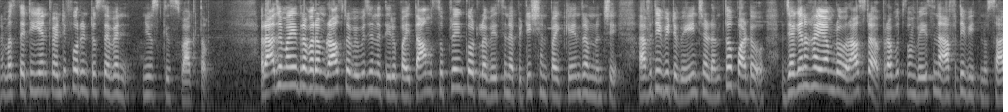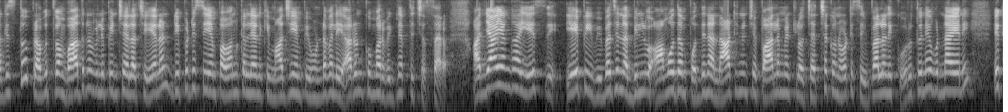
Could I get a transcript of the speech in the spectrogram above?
నమస్తే TN twenty four into seven న్యూస్కి స్వాగతం. రాజమహేంద్రవరం రాష్ట్ర విభజన తీరుపై తాము సుప్రీంకోర్టులో వేసిన పిటిషన్పై కేంద్రం నుంచి అఫిడవిట్ వేయించడంతో పాటు జగన్ హయాంలో రాష్ట్ర ప్రభుత్వం వేసిన అఫిడవిట్ను సాగిస్తూ ప్రభుత్వం వాదన వినిపించేలా చేయాలని డిప్యూటీ సీఎం పవన్ కళ్యాణ్కి మాజీ ఎంపీ ఉండవల్లి అరుణ్ కుమార్ విజ్ఞప్తి చేశారు. అన్యాయంగా ఏసీ ఏపీ విభజన బిల్లు ఆమోదం పొందిన నాటి నుంచి పార్లమెంట్లో చర్చకు నోటీసు ఇవ్వాలని కోరుతూనే ఉన్నాయని ఇక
